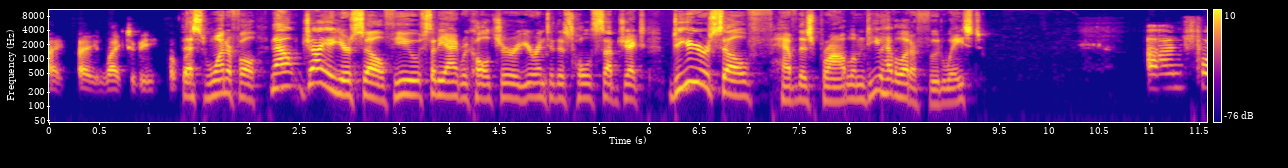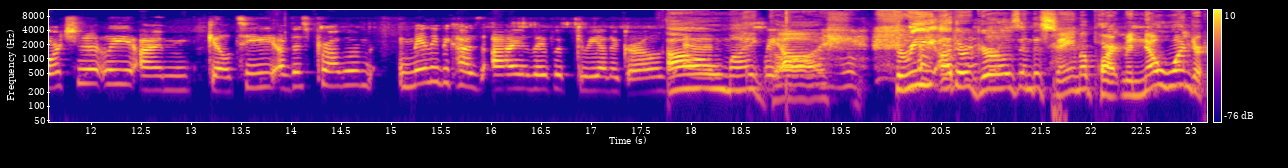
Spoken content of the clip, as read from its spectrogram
I, I like to be. That's wonderful. Now, Jaya, yourself, you study agriculture. You're into this whole subject. Do you yourself have this problem? Do you have a lot of food waste? Unfortunately, I'm guilty of this problem, mainly because I live with three other girls. Oh my gosh. All... three other girls in the same apartment. No wonder.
